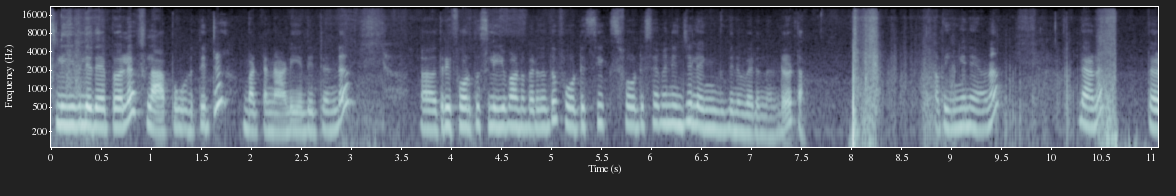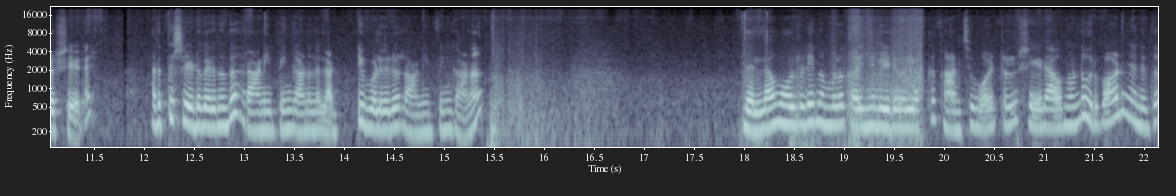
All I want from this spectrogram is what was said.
സ്ലീവിൽ ഇതേപോലെ ഫ്ലാപ്പ് കൊടുത്തിട്ട് ബട്ടൺ ആഡ് ചെയ്തിട്ടുണ്ട്. ത്രീ ഫോർത്ത് സ്ലീവാണ് വരുന്നത്. Forty six forty seven inch length ഇതിന് വരുന്നുണ്ട് കേട്ടോ. അപ്പോൾ ഇങ്ങനെയാണ്. ഇതാണ് തേർഡ് അടുത്ത ഷെയ്ഡ് വരുന്നത് റാണി പിങ്ക് ആണ്. നല്ല അടിപൊളി ഒരു റാണി പിങ്ക് ആണ്. ഇതെല്ലാം ഓൾറെഡി നമ്മൾ കഴിഞ്ഞ വീഡിയോകളിലൊക്കെ കാണിച്ചു പോയിട്ടുള്ള ഷെയ്ഡ് ആവുന്നതുകൊണ്ട് ഒരുപാട് ഞാനിത്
